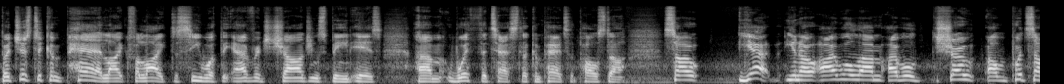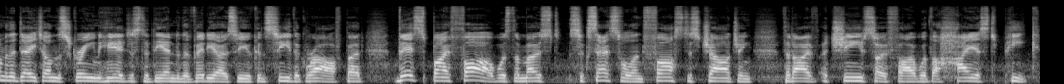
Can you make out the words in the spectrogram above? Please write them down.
but just to compare like for like to see what the average charging speed is um, with the Tesla compared to the Polestar. So yeah, you know, I will um, I will show, I'll put some of the data on the screen here just at the end of the video so you can see the graph, but this by far was the most successful and fastest charging that I've achieved so far with the highest peak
